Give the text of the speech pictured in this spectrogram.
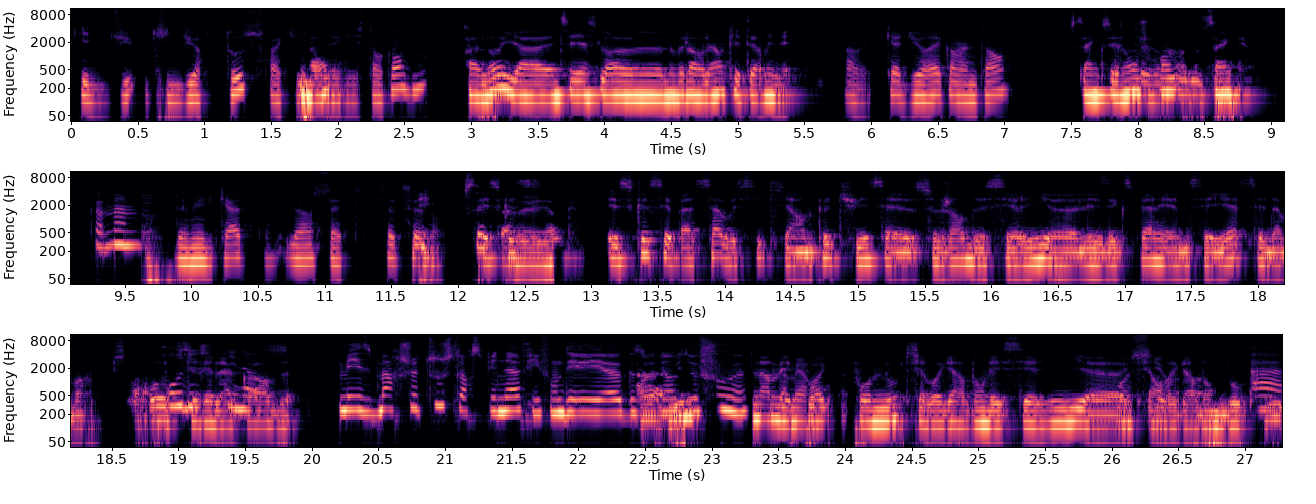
qui, du- qui durent tous, enfin qui Non. existent encore. non? Ah non, il y a NCIS Lo- Nouvelle-Orléans qui est terminé. Ah oui, qui a duré combien de temps? Cinq Sept saisons, je saisons. crois. Cinq. Quand même. 2004, non, 7, 7 saisons. C'est Est-ce ça, que mais c'est- donc. Est-ce que c'est pas ça aussi qui a un peu tué ce, ce genre de série, euh, les experts et NCIS, c'est d'avoir trop, tiré la corde? Mais ils marchent tous leur spin-off, ils font des euh, Ah, audiences oui. de fou. Non, mais, Non, mais pour, reg- pour nous qui regardons les séries, euh, Aussi, qui en ouais. regardons beaucoup, Ah.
